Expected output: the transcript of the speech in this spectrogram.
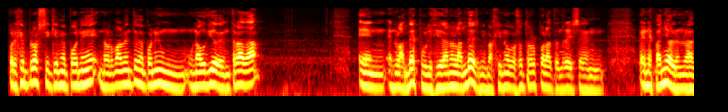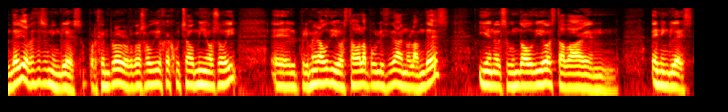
por ejemplo, sí que me pone, normalmente me pone un, un audio de entrada en, holandés, publicidad en holandés. Me imagino vosotros pues la tendréis en, en, español, en holandés y a veces en inglés. Por ejemplo, los dos audios que he escuchado míos hoy, el primer audio estaba la publicidad en holandés y en el segundo audio estaba en, en inglés.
